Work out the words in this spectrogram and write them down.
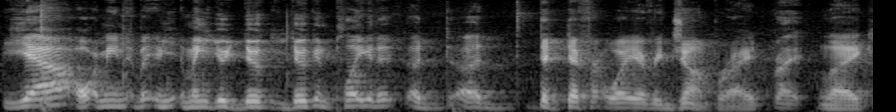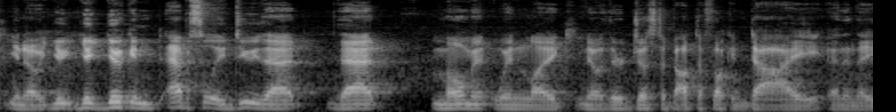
Yeah, or I mean, I mean, you you, you can play it a a different way every jump, right? Right. Like you know, you, you you can absolutely do that that moment when like you know they're just about to fucking die and then they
